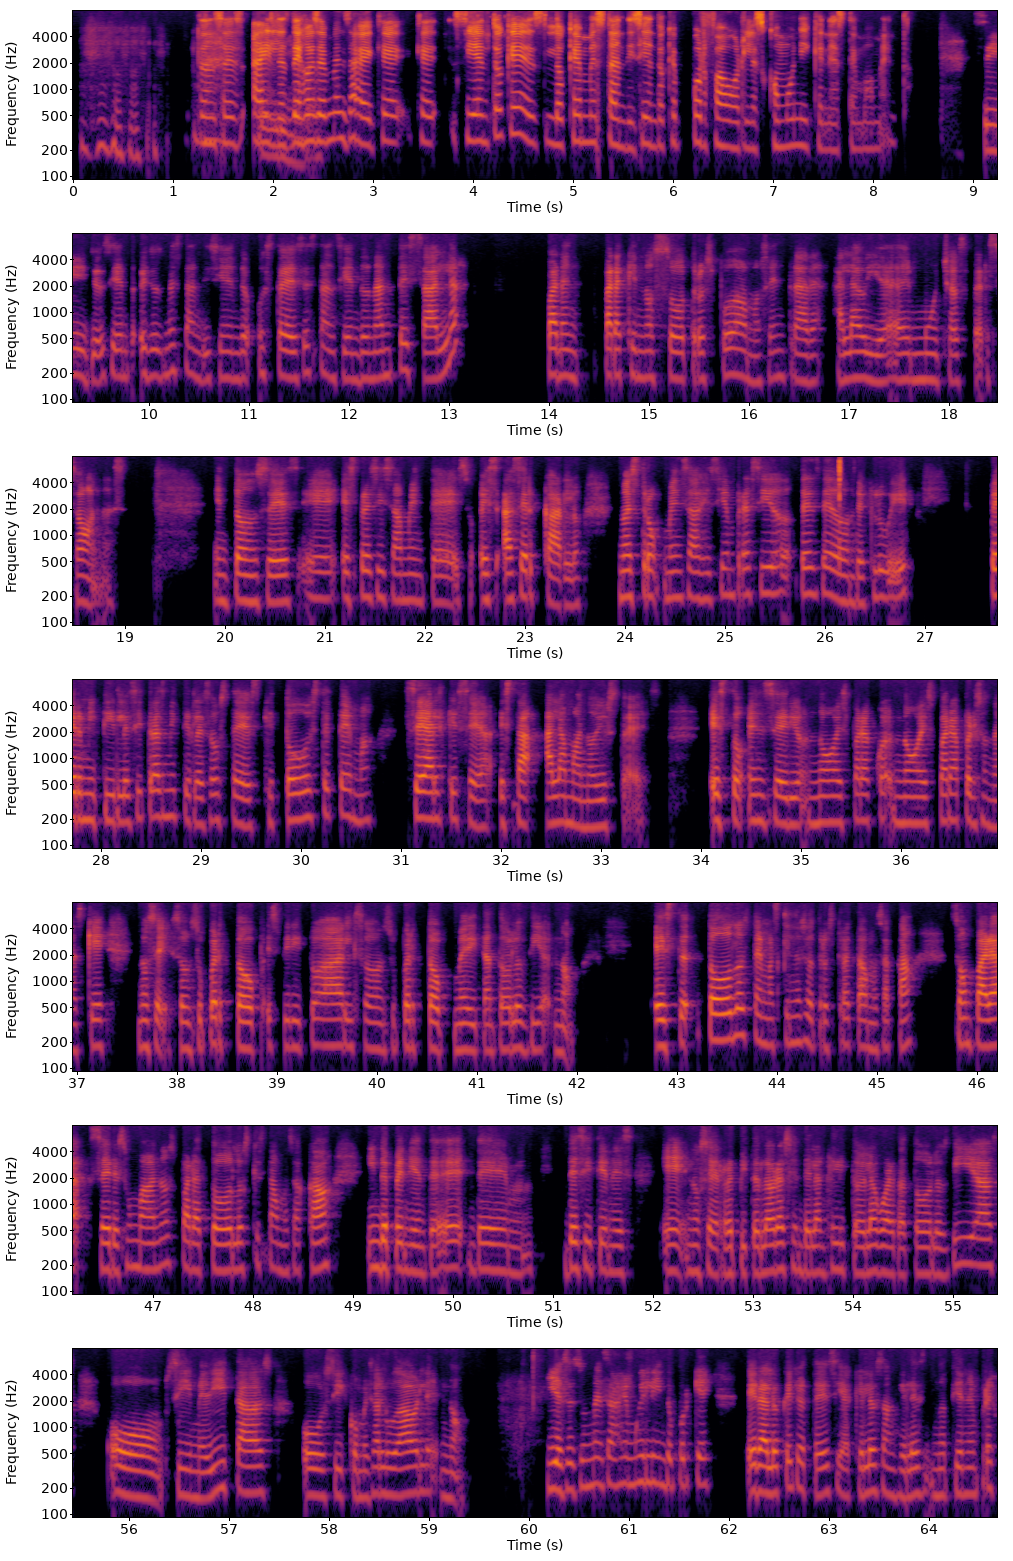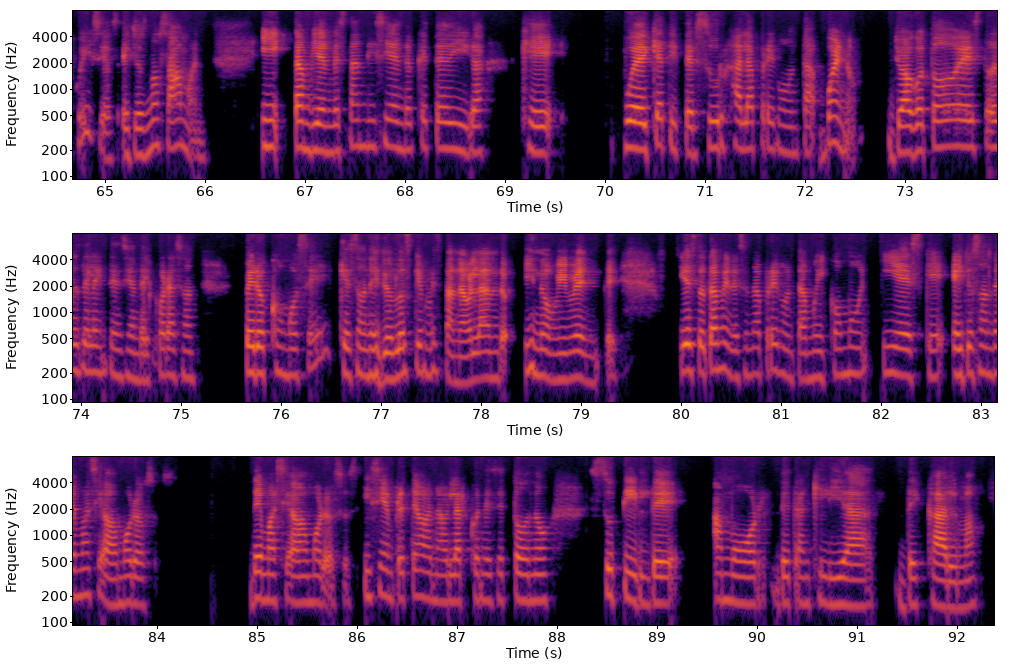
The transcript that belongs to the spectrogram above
Entonces, ahí les dejo ese mensaje que, que, siento que es lo que me están diciendo que por favor les comunique en este momento. Sí, yo siento, ellos me están diciendo, ustedes están siendo una antesala para, para que nosotros podamos entrar a la vida de muchas personas. Entonces, eh, es precisamente eso, es acercarlo. Nuestro mensaje siempre ha sido desde dónde fluir, permitirles y transmitirles a ustedes que todo este tema sea el que sea, está a la mano de ustedes. Esto en serio no es para, no es para personas que, no sé, son súper top espiritual, son súper top, meditan todos los días. No. Este, todos los temas que nosotros tratamos acá son para seres humanos, para todos los que estamos acá, independiente de, de, si tienes, eh, no sé, repites la oración del angelito de la guarda todos los días, o si meditas, o si comes saludable, no. Y ese es un mensaje muy lindo porque era lo que yo te decía, que los ángeles no tienen prejuicios, ellos nos aman. Y también me están diciendo que te diga que puede que a ti te surja la pregunta, bueno, yo hago todo esto desde la intención del corazón, pero ¿cómo sé que son ellos los que me están hablando y no mi mente? Y esto también es una pregunta muy común y es que ellos son demasiado amorosos, demasiado amorosos y siempre te van a hablar con ese tono sutil de amor, de tranquilidad, de calma.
